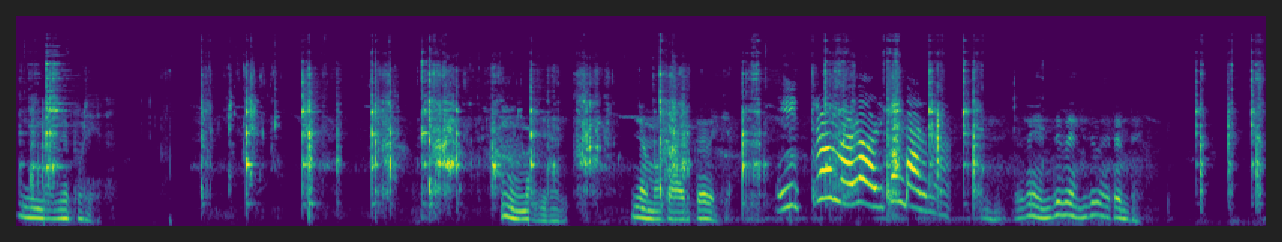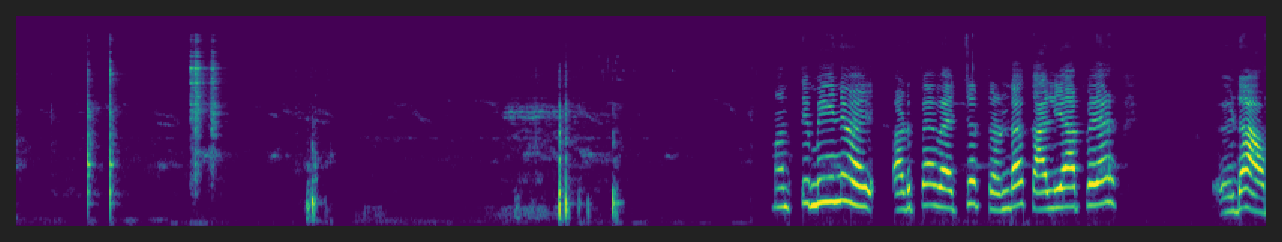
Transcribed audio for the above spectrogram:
ഇനി മഞ്ഞപ്പൊടി ഇടാം മതി മതി നമുക്ക് അടുത്ത വയ്ക്കാം ഇത്ര വെള്ളം ഒഴിക്കണ്ടായിരുന്നു ഉം, ഇത് വെന്ത് വെന്ത് വരണ്ടേ മത്തിമീൻ അടുപ്പ വെച്ചിട്ടുണ്ട്. കലിയാപ്പ ഇടാം.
